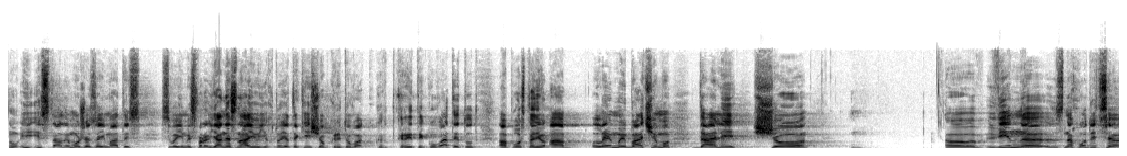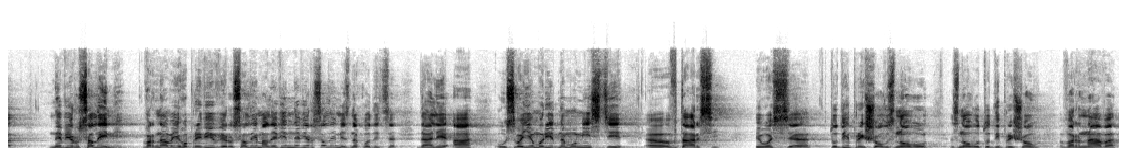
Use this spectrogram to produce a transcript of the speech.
Ну, і, і стали, може, займатися своїми справами. Я не знаю, хто я такий, щоб критикувати тут апостолів, але ми бачимо далі, що він е, знаходиться не в Єрусалимі. Варнава його привів в Єрусалим, але він не в Єрусалимі знаходиться далі, а у своєму рідному місті е, в Тарсі. І ось е, туди прийшов знову, знову туди прийшов Варнава,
